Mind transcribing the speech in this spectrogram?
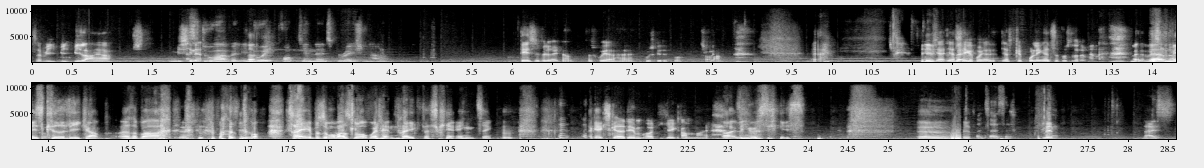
Så vi, vi, vi leger med Altså, hinanden. du har vel endnu ikke brugt din uh, inspiration, har du? Det er selvfølgelig rigtigt nok. Så skulle jeg have husket det på 12'eren. Det er, Jeg, jeg er sikker på, at jeg, jeg skal bruge længere tid på at slå dem her. Er den mest kedelige kamp? Altså bare, bare slå, tre personer bare slår på hinanden, og ikke, der sker ingenting. Jeg kan ikke skade dem, og de kan ikke ramme mig. Nej, lige præcis. Øh, fedt. Fantastisk. Flynn? Nice.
